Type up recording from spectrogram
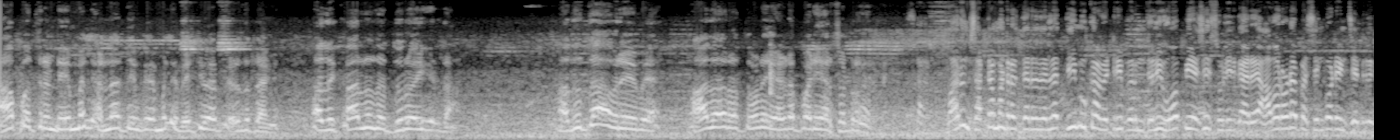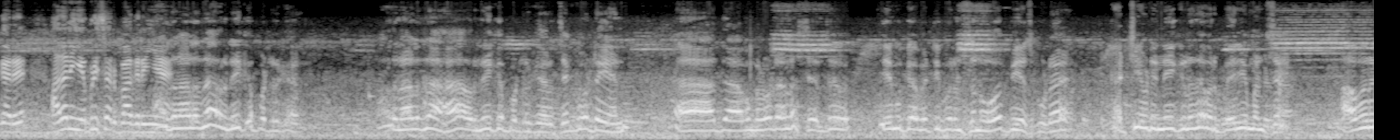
நாற்பத்தி ரெண்டு எம்எல்ஏ அதிமுக எம்எல்ஏ வெற்றி வாய்ப்பு இழந்துட்டாங்க. அது காரணம் இந்த துரோகிகள் தான். அதுதான் அவர் ஆதாரத்தோட எடப்பாடியார் சொல்கிறார் சார், வரும் சட்டமன்ற தேர்தலில் திமுக வெற்றி பெறும் சொல்லி ஓபிஎஸ்ஸே சொல்லியிருக்காரு. அவரோட இப்போ செங்கோட்டையன் சென்றிருக்காரு. அதை நீங்கள் எப்படி சார் பார்க்குறீங்க அதனால தான் அவர் நீக்கப்பட்டிருக்காரு. அதனால தான் அவர் நீக்கப்பட்டிருக்காரு. செங்கோட்டையன் அது அவங்களோடலாம் சேர்ந்து திமுக வெற்றி பெறும் சொன்ன ஓபிஎஸ் கூட கட்சியை விட்டு நீக்கினது அவர் பெரிய மனுஷன். அவர்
